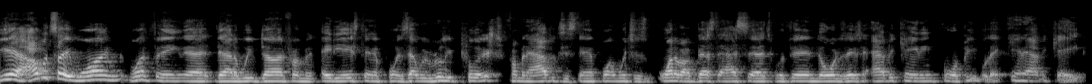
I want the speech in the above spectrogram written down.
Yeah, I would say one one thing that that we've done from an ADA standpoint is that we really pushed from an advocacy standpoint, which is one of our best assets within the organization, advocating for people that can't advocate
